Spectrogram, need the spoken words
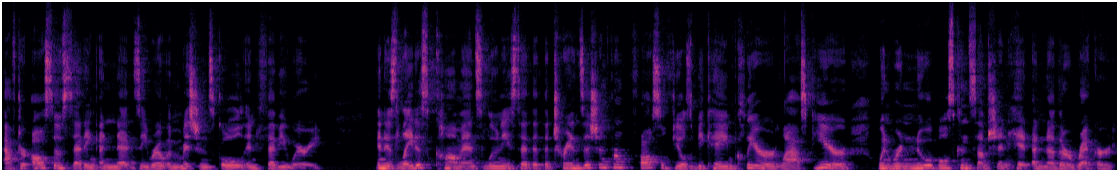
after also setting a net zero emissions goal in February. In his latest comments, Looney said that the transition from fossil fuels became clearer last year when renewables consumption hit another record.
